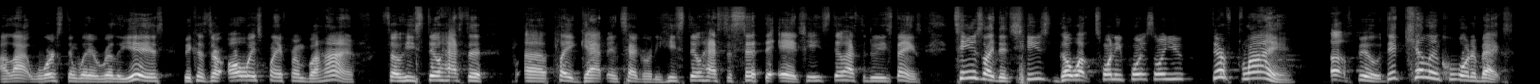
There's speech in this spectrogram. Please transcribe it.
a lot worse than what it really is because they're always playing from behind. So he still has to uh, play gap integrity. He still has to set the edge. He still has to do these things. Teams like the Chiefs go up 20 points on you, they're flying upfield. They're killing quarterbacks.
